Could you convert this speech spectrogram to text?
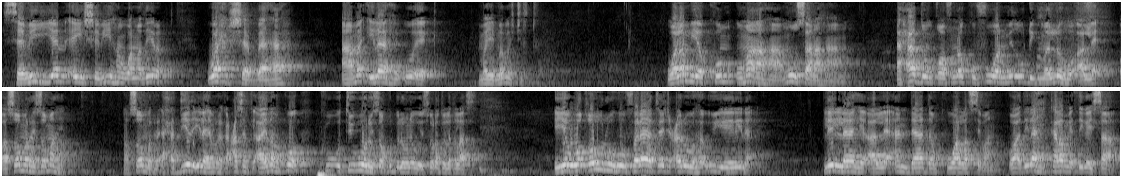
Samiyan ay shabiihan wa nadiira. Wax shabaha ama ilaahay u eg may maba jirto. Walam yakun uma ahaa muusan ahaan axadun qofna kufuwan mid u dhigma lahu alle. Waa soo marray soomaha waa soo marray. Axadiyada ilahay marka casharka aayadaha ti ugu horreysa aan ku bilownay wey suurat likhlaas iyo wa qowluhu falaa tajcaluu ha u yeelina. Lilaahi alle andaadan kuwa la siban. Oo aad ilaahay kala mid dhigaysaan.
